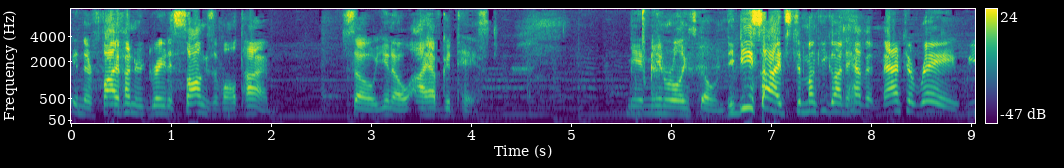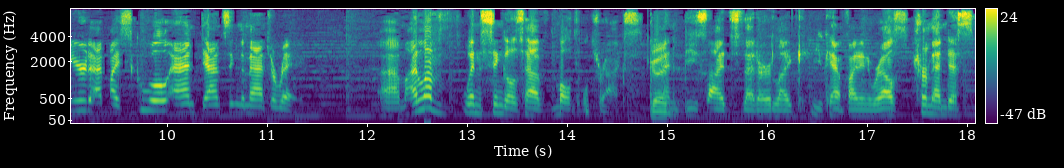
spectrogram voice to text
in their 500 greatest songs of all time. So, you know, I have good taste. Me and me and Rolling Stone. The B-sides to Monkey Gone to Heaven, Manta Ray, Weird at My School, and Dancing the Manta Ray. Um, I love when singles have multiple tracks. Good. And B-sides that are like you can't find anywhere else. Tremendous.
